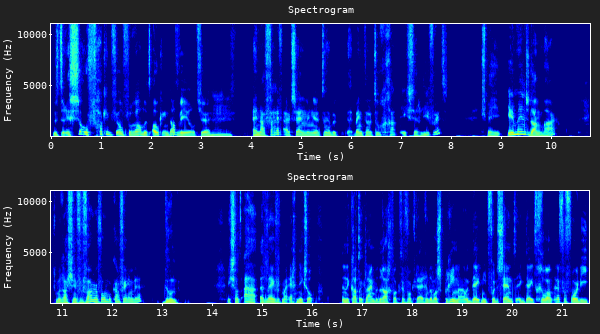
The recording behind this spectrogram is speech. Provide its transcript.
Dus er is zo fucking veel veranderd, ook in dat wereldje. Hmm. En na vijf uitzendingen toen heb ik, ben ik daar naartoe gegaan. Ik zeg, lieverd, ik ben je immens dankbaar. Maar als je een vervanger voor me kan vinden, doen. Ik zeg, want A, het levert mij echt niks op. En ik had een klein bedrag wat ik ervoor kreeg. En dat was prima. Ik deed niet voor de centen. Ik deed gewoon even voor die,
